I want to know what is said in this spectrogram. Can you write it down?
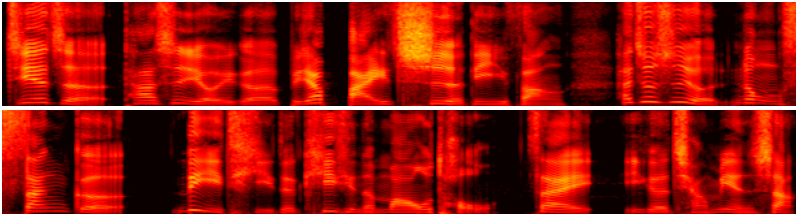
接着它是有一个比较白痴的地方，它就是有弄三个立体的 Kitty 的猫头在一个墙面上，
